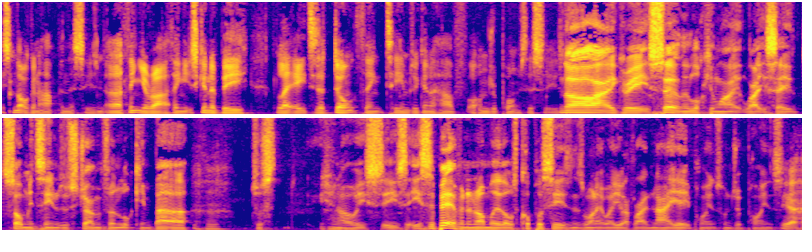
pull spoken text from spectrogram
It's not going to happen this season, and I think you're right. I think it's going to be late eighties. I don't think teams are going to have 100 points this season. No, I agree. It's certainly looking like, like you say, so many teams have strengthened, looking better. Mm-hmm. Just you know, it's, it's it's a bit of an anomaly those couple of seasons, wasn't it, where you had like ninety eight points, hundred points. Yeah.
